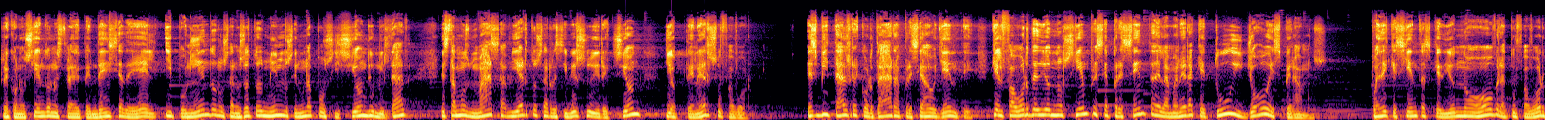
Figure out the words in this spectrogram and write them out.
Reconociendo nuestra dependencia de Él y poniéndonos a nosotros mismos en una posición de humildad, estamos más abiertos a recibir su dirección y obtener su favor. Es vital recordar, apreciado oyente, que el favor de Dios no siempre se presenta de la manera que tú y yo esperamos. Puede que sientas que Dios no obra a tu favor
